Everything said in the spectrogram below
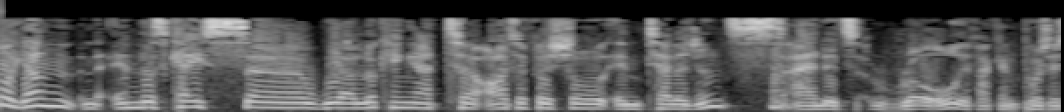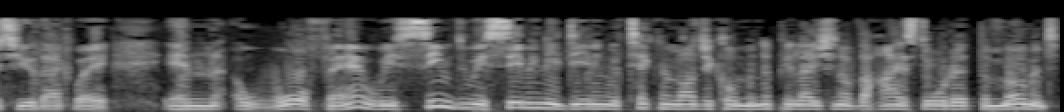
Well, Jan, in this case, uh, we are looking at uh, artificial intelligence and its role, if I can put it to you that way, in warfare. We seem to be seemingly dealing with technological manipulation of the highest order at the moment.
